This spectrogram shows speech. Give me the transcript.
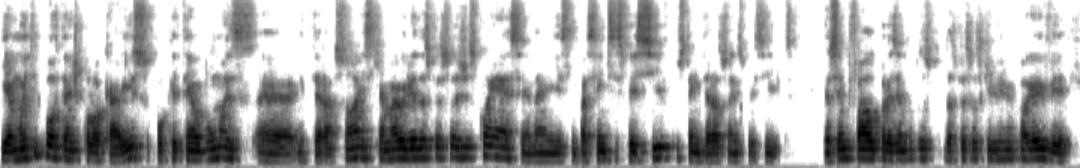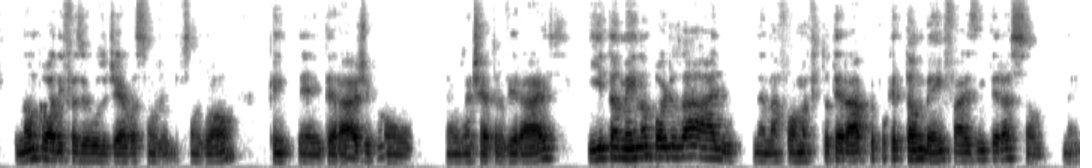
E é muito importante colocar isso porque tem algumas é, interações que a maioria das pessoas desconhecem, né? E assim, pacientes específicos têm interações específicas. Eu sempre falo, por exemplo, dos- das pessoas que vivem com HIV, que não podem fazer uso de erva São, São João, quem é, interage com né, os antirretrovirais, e também não pode usar alho, né, na forma fitoterápica, porque também faz interação, né?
